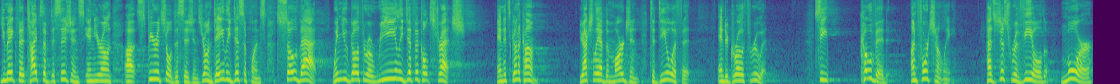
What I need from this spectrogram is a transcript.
You make the types of decisions in your own uh, spiritual decisions, your own daily disciplines, so that when you go through a really difficult stretch, and it's gonna come, you actually have the margin to deal with it and to grow through it. See, COVID, unfortunately, has just revealed more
